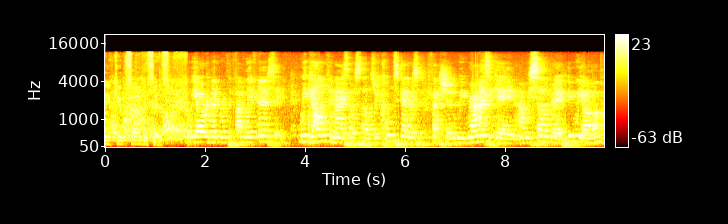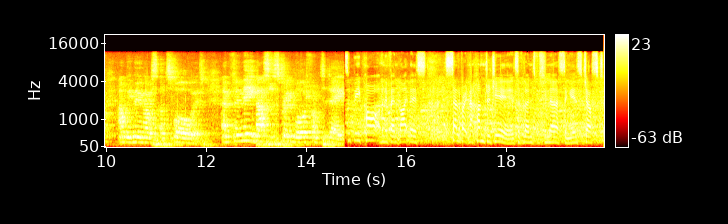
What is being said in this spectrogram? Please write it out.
the acute services. We are a member of the family of nursing. We galvanise ourselves, we come together as a profession, we rise again and we celebrate who we are and we move ourselves forward. And for me, that's the springboard from today. To be part of an event like this, celebrating 100 years of learning nursing is just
